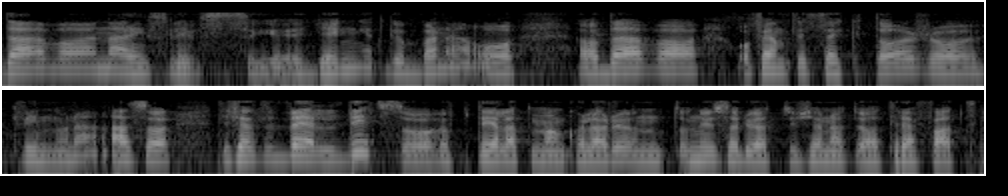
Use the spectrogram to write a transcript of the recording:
där var näringslivsgänget, gubbarna och ja, där var offentlig sektor och kvinnorna. Alltså, det känns väldigt så uppdelat när man kollar runt. Och nu sa du att du känner att du har träffat,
